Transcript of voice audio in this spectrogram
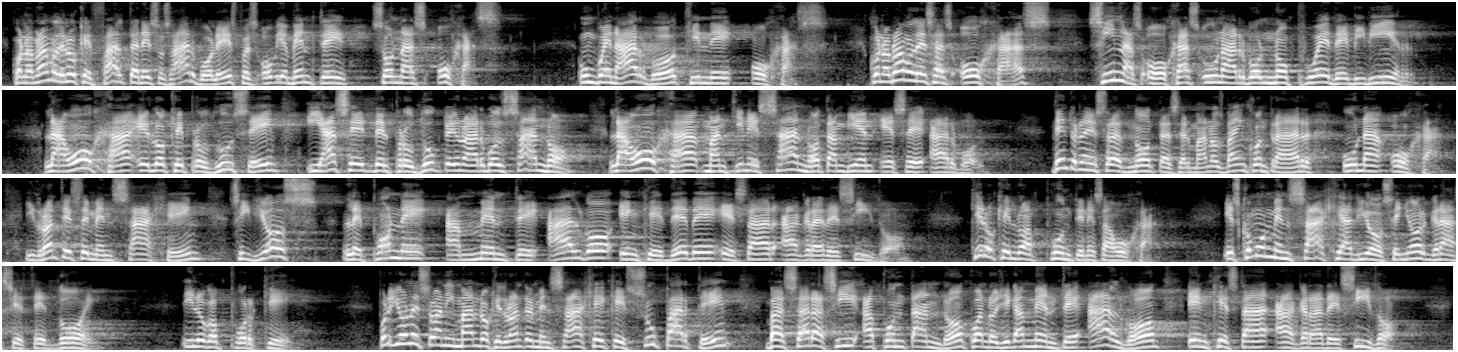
Cuando hablamos de lo que faltan esos árboles, pues obviamente son las hojas. Un buen árbol tiene hojas. Cuando hablamos de esas hojas, sin las hojas un árbol no puede vivir. La hoja es lo que produce y hace del producto de un árbol sano. La hoja mantiene sano también ese árbol. Dentro de nuestras notas, hermanos, va a encontrar una hoja. Y durante ese mensaje, si Dios le pone a mente algo en que debe estar agradecido, quiero que lo apunte en esa hoja. Es como un mensaje a Dios, Señor, gracias te doy. Y luego, ¿por qué? Porque yo le estoy animando que durante el mensaje, que su parte va a estar así apuntando cuando llega a mente algo en que está agradecido.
